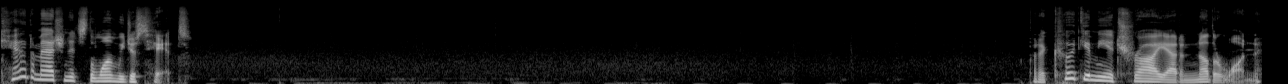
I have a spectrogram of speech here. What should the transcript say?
can't imagine it's the one we just hit. But it could give me a try at another one.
